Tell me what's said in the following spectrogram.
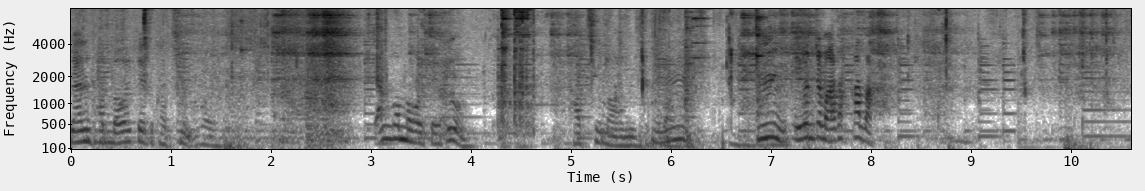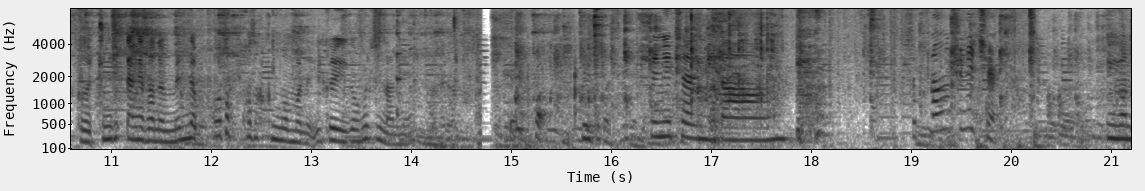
나는 밥 먹을 때도 같이 먹어요 짠 거 먹을 때도 같이 먹으면 좋다 음, 이건 좀 아삭하다. 그 중식당에서는 맨날 퍼석퍼석한 것만 그 이거 훨씬 낫네요. 슈니첼입니다. 스프랑 슈니첼. 이건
